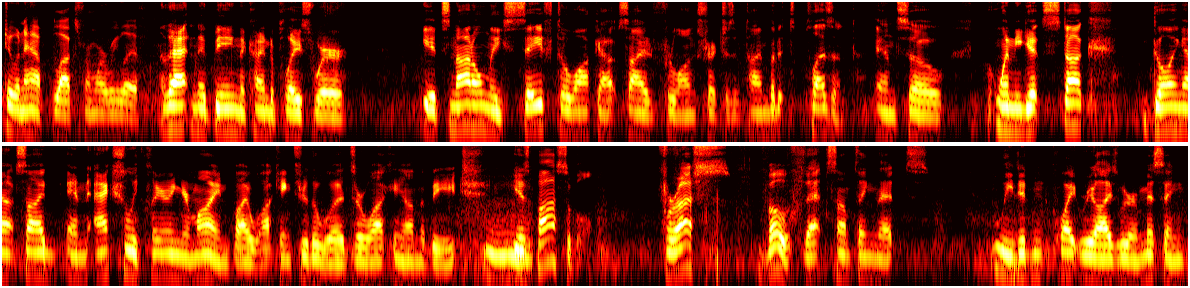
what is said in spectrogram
two and a half blocks from where we live. That and it being the kind of place where it's not only safe to walk outside for long stretches of time, but it's pleasant. And so when you get stuck going outside and actually clearing your mind by walking through the woods or walking on the beach mm-hmm. is possible. For us both, that's something that we didn't quite realize we were missing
